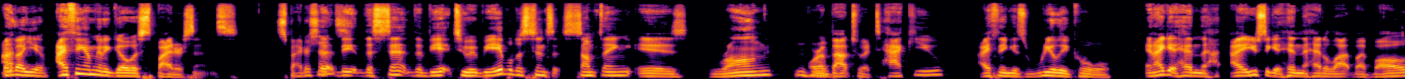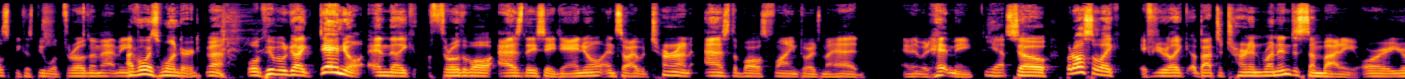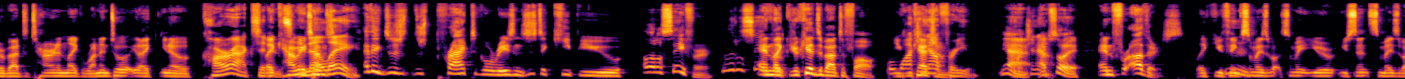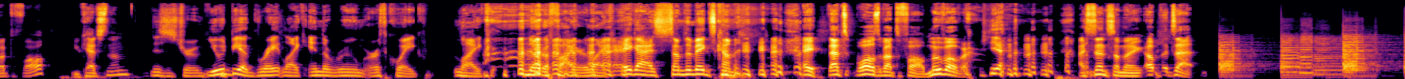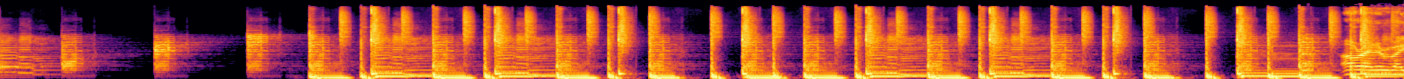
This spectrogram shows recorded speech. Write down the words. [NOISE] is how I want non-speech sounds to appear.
What I- about you? I think I'm gonna go with spider sense. Spider sense. the the, sen- the be, to be able to sense that something is wrong or Mhm. about to attack you, I think is really cool. And I get hit in the I used to get hit in the head a lot by balls because people would throw them at me. I've always wondered. Yeah. Well, people would go like Daniel, and they, like throw the ball as they say Daniel, and so I would turn around as the ball's flying towards my head, and it would hit me. Yeah. So, but also like if you're like about to turn and run into somebody, or you're about to turn and like run into like you know, Car accidents how many in times- LA. I think there's there's practical reasons just to keep you a little safer, A little safer. and like your kid's about to fall, we're you watching out 'em. for you. Yeah, absolutely. And for others, like you think Hmm. somebody's about somebody you you sense somebody's about to fall, you catch them. This is true. You would be a great like in the room earthquake like [LAUGHS] notifier. Like, hey guys, something big's coming. [LAUGHS] hey, that's wall's about to fall. Move over. [LAUGHS] yeah. I sense something. Oh, it's that.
